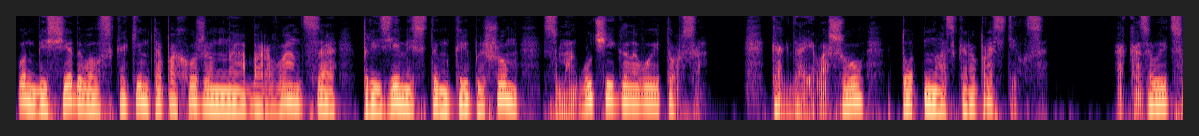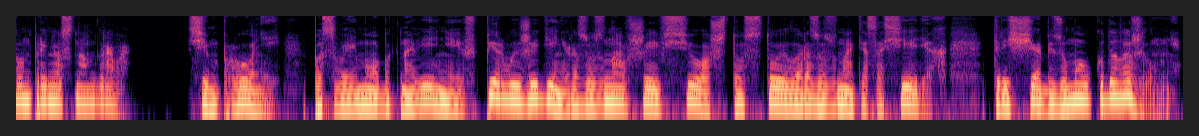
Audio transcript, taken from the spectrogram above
Он беседовал с каким-то похожим на оборванца приземистым крепышом с могучей головой и торсом. Когда я вошел, тот наскоро простился. Оказывается, он принес нам дрова. Симпроний, по своему обыкновению, в первый же день разузнавший все, что стоило разузнать о соседях, треща безумолку доложил мне.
